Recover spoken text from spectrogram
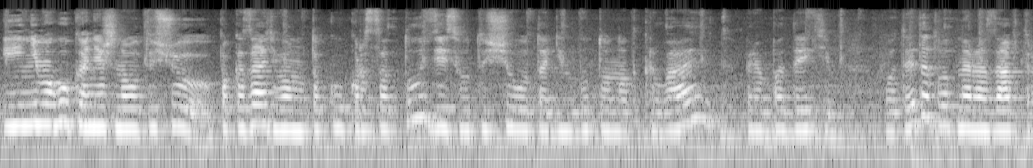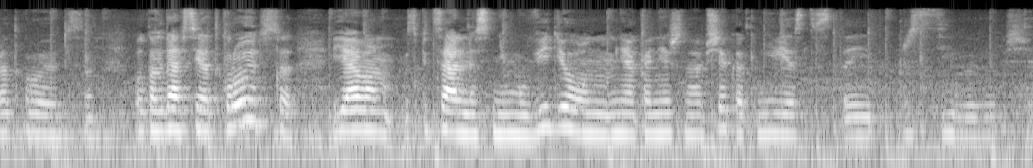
И не могу, конечно, вот еще показать вам такую красоту. Здесь вот еще вот один бутон открывает, прям под этим. Вот этот вот, наверное, завтра откроется. Вот когда все откроются, я вам специально сниму видео. Он у меня, конечно, вообще как невеста стоит. Красивый вообще.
